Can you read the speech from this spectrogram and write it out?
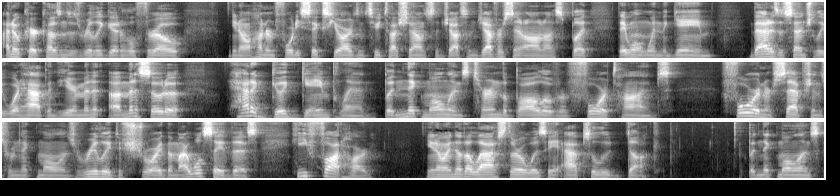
I know Kirk Cousins is really good. He'll throw, you know, 146 yards and two touchdowns to Justin Jefferson on us, but they won't win the game. That is essentially what happened here. Uh, Minnesota had a good game plan, but Nick Mullens turned the ball over four times. Four interceptions from Nick Mullens really destroyed them. I will say this he fought hard. You know, I know the last throw was a absolute duck, but Nick Mullens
